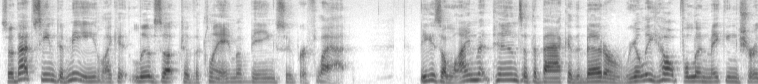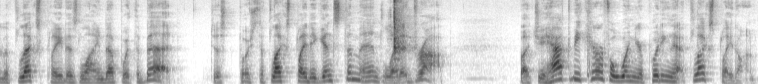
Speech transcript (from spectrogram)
So that seemed to me like it lives up to the claim of being super flat. These alignment pins at the back of the bed are really helpful in making sure the flex plate is lined up with the bed. Just push the flex plate against them and let it drop. But you have to be careful when you're putting that flex plate on.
